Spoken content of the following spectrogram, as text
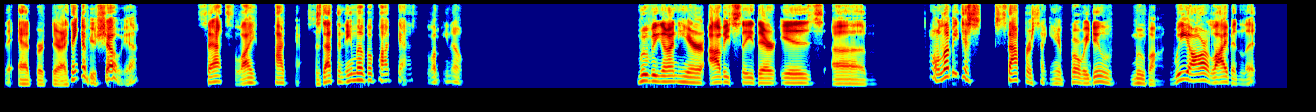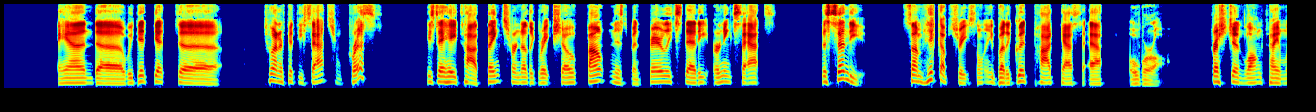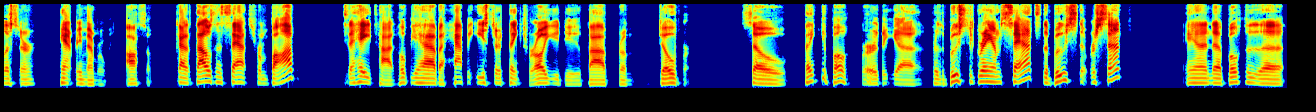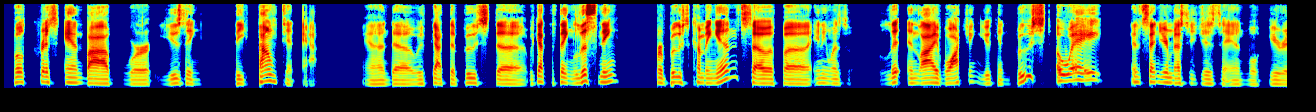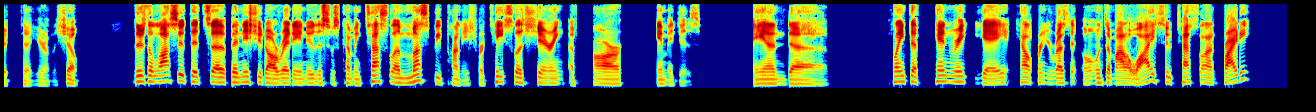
the advert there. I think of your show, yeah. Sats Life Podcast. Is that the name of a podcast? Let me know. Moving on here, obviously there is. Um, oh, let me just stop for a second here before we do move on. We are live and lit, and uh, we did get uh, 250 sats from Chris. He said, Hey, Todd, thanks for another great show. Fountain has been fairly steady, earning sats to send to you. Some hiccups recently, but a good podcast app overall. Christian, longtime listener, can't remember when. Awesome. Got a thousand sats from Bob. He said, Hey, Todd, hope you have a happy Easter. Thanks for all you do. Bob from Dover. So thank you both for the uh, for the boostergram sats, the boosts that were sent, and uh, both of the both Chris and Bob were using the Fountain app. And uh, we've got the boost, uh, we got the thing listening for boost coming in. So if uh, anyone's lit and live watching, you can boost away and send your messages, and we'll hear it uh, here on the show. There's a lawsuit that's uh, been issued already. I knew this was coming. Tesla must be punished for tasteless sharing of car images. And uh, plaintiff Henry Yeh, California resident, owns a Model Y, sued Tesla on Friday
